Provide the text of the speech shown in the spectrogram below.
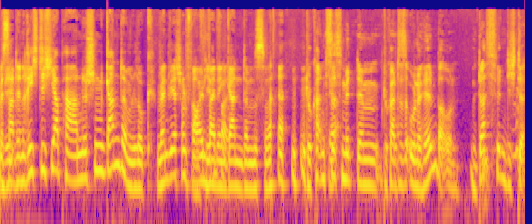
Es hat einen richtig japanischen Gundam-Look, wenn wir schon vorhin bei den Fall. Gundams waren. Du kannst das mit dem, du kannst das ohne Helm bauen. Und das finde ich, da,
